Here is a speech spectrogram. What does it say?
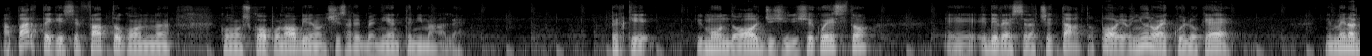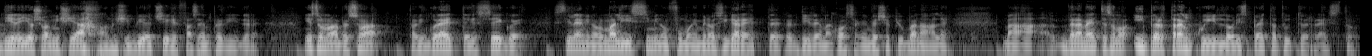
A parte che se fatto con, con uno scopo nobile non ci sarebbe niente di male. Perché il mondo oggi ci dice questo e, e deve essere accettato. Poi ognuno è quello che è. Nemmeno a dire io ho amici A o amici B o C che fa sempre ridere. Io sono una persona, tra virgolette, che segue stilemi normalissimi, non fumo nemmeno sigarette, per dire una cosa che invece è più banale, ma veramente sono iper tranquillo rispetto a tutto il resto.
